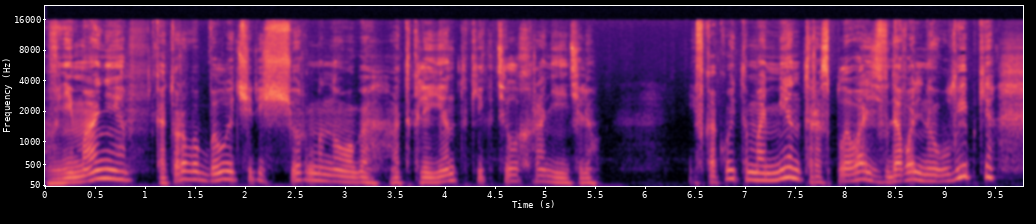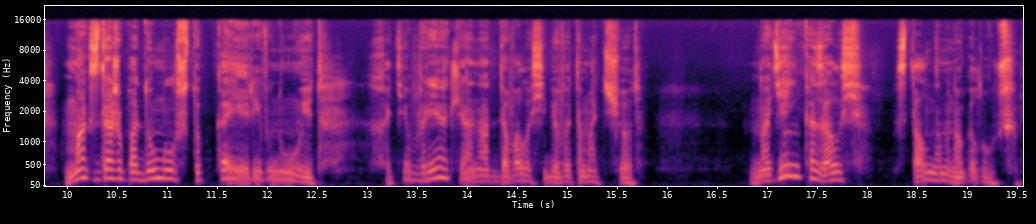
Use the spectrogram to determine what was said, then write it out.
Внимание, которого было чересчур много от клиентки к телохранителю. И в какой-то момент, расплываясь в довольной улыбке, Макс даже подумал, что Кая ревнует, хотя вряд ли она отдавала себе в этом отчет. Но день, казалось, стал намного лучше.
